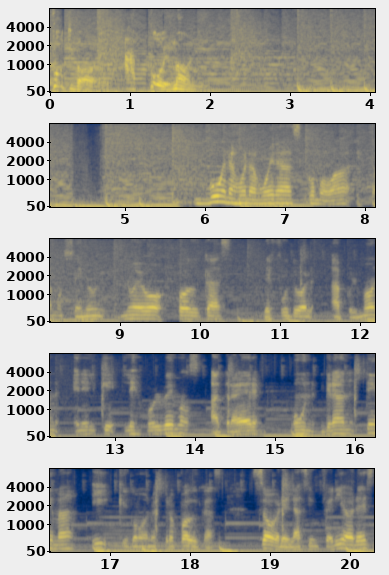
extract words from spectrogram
Fútbol a pulmón. Buenas, buenas, buenas, ¿cómo va? Estamos en un nuevo podcast de fútbol a pulmón en el que les volvemos a traer un gran tema y que como nuestro podcast sobre las inferiores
